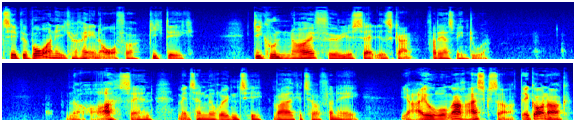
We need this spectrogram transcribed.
til beboerne i karen overfor gik det ikke. De kunne nøje følge salgets gang fra deres vinduer. Nå, sagde han, mens han med ryggen til vejede kartoflerne af. Jeg er jo ung og rask, så det går nok.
